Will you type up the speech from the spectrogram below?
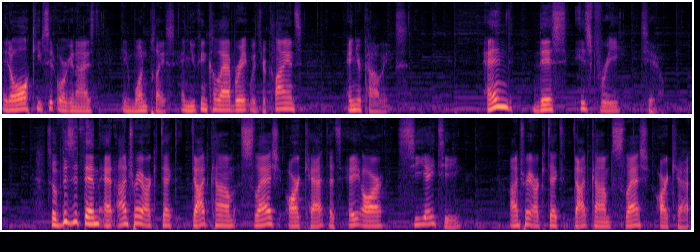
It all keeps it organized in one place, and you can collaborate with your clients and your colleagues. And this is free too. So visit them at entrearchitect.com slash ARCAT, that's A-R-C-A-T, entrearchitect.com slash ARCAT,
